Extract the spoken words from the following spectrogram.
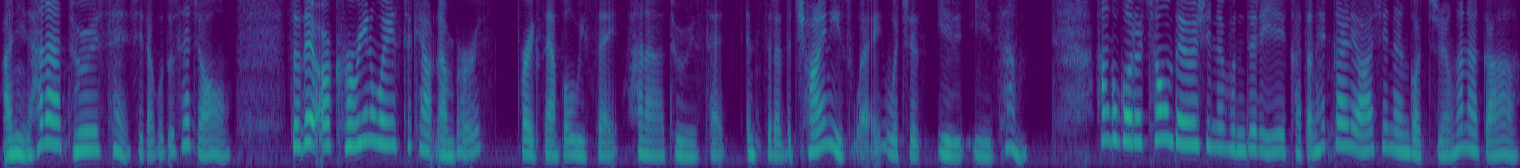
아닌 하나, 둘, 셋이라고도 세죠. So there are Korean ways to count numbers. For example, we say 하나, 둘, 셋 instead of the Chinese way, which is 1, 2, 3. 한국어를 처음 배우시는 분들이 가장 헷갈려 하시는 것 중 하나가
